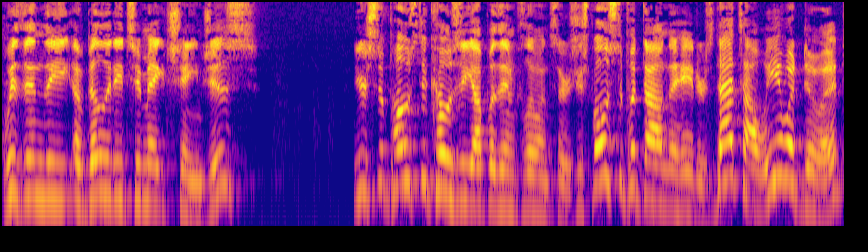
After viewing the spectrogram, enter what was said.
within the ability to make changes. You're supposed to cozy up with influencers. You're supposed to put down the haters. That's how we would do it.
